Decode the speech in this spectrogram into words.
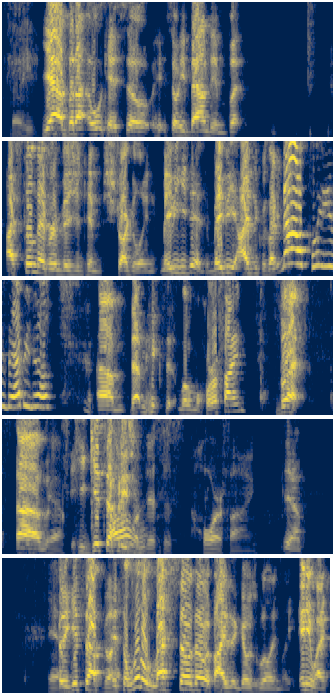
So he. yeah, but I, okay. So so he bound him, but I still never envisioned him struggling. Maybe he did. Maybe Isaac was like, "No, please, Daddy, no." Um, that makes it a little more horrifying. But um, Yeah. he gets up and he's All of this is horrifying. yeah. Yeah. But he gets up. It's a little less so though if Isaac goes willingly. Anyway,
